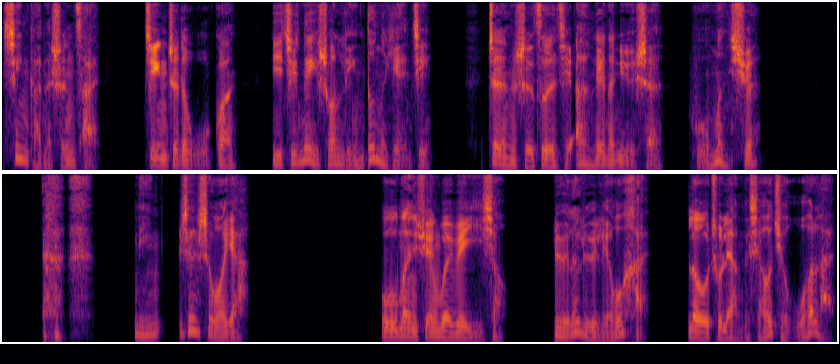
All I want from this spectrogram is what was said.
性感的身材，精致的五官，以及那双灵动的眼睛。正是自己暗恋的女神吴梦轩。您认识我呀？吴梦轩微微一笑，捋了捋刘海，露出两个小酒窝来，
